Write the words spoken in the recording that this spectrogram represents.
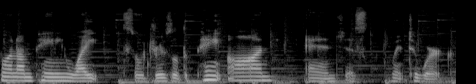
one I'm painting white, so drizzled the paint on and just went to work.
